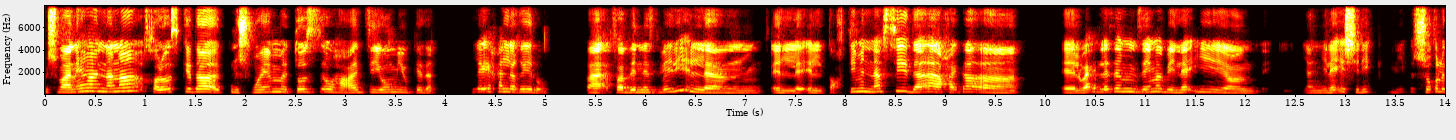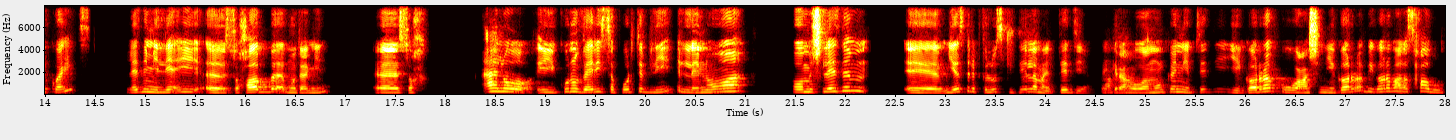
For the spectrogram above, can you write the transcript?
مش معناها إن أنا خلاص كده مش مهم طُز وهاعدّي يومي وكده، لاقي حل غيره. ف فبالنسبة لي التحطيم النَفْسي ده حاجة الواحد لازم زي ما بيلاقي يعني يلاقي شريك ليه في الشغل كويس، لازم يلاقي آآ صحاب مدعمين، آآ صح أهله يكونوا very supportive ليه، لإن هو هو مش لازم يصرف فلوس كتير لمّا يبتدي على فكرة، صح. هو ممكن يبتدي يجرّب وعشان يجرّب، يجرّب على أصحابه.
